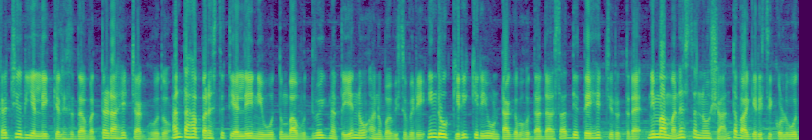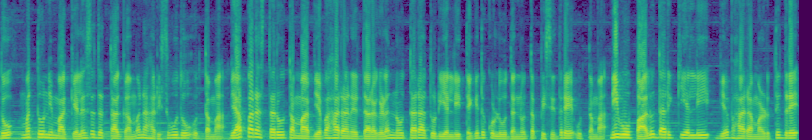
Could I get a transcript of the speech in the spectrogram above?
ಕಚೇರಿಯಲ್ಲಿ ಕೆಲಸದ ಒತ್ತಡ ಹೆಚ್ಚಾಗಬಹುದು. ಅಂತಹ ಪರಿಸ್ಥಿತಿಯಲ್ಲಿ ನೀವು ತುಂಬಾ ಉದ್ವಿಗ್ನತೆಯನ್ನು ಅನುಭವಿಸುವಿರಿ. ಇಂದು ಕಿರಿಕಿರಿ ಉಂಟಾಗಬಹುದಾದ ಸಾಧ್ಯತೆ ಹೆಚ್ಚಿರುತ್ತದೆ. ನಿಮ್ಮ ಮನಸ್ಸನ್ನು ಶಾಂತವಾಗಿರಿಸಿಕೊಳ್ಳುವುದು ಮತ್ತು ನಿಮ್ಮ ಕೆಲಸದತ್ತ ಗಮನ ಹರಿಸುವುದು ಉತ್ತಮ. ವ್ಯಾಪಾರಸ್ಥರು ತಮ್ಮ ವ್ಯವಹಾರ ನಿರ್ಧಾರಗಳನ್ನು ತರಾತುರಿಯಲ್ಲಿ ತೆಗೆದುಕೊಳ್ಳುವುದನ್ನು ತಪ್ಪಿಸಿದರೆ ಉತ್ತಮ. ನೀವು ಪಾಲುದಾರಿಕೆಯಲ್ಲಿ ವ್ಯವಹಾರ ಮಾಡುತ್ತಿದ್ರೆ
